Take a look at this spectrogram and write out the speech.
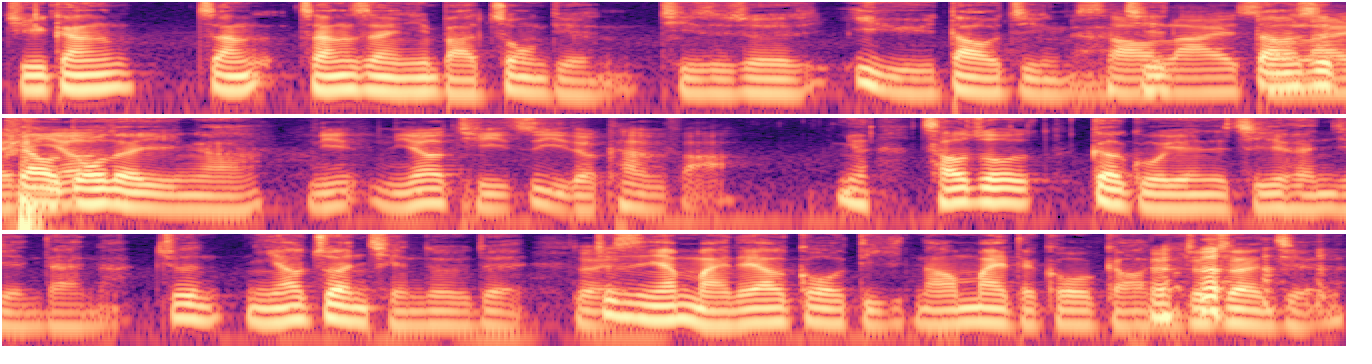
其实刚刚张张三已经把重点其实就是一语道尽了。少来，当然是票多，的赢啊。你你要提自己的看法，因为操作个股原则其实很简单呐、就是你要赚钱，对不对？对，就是你要买的要够低，然后卖的够高，你就 赚钱了。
